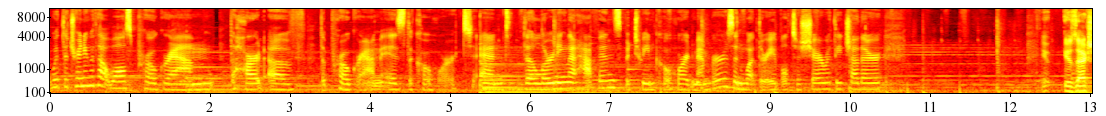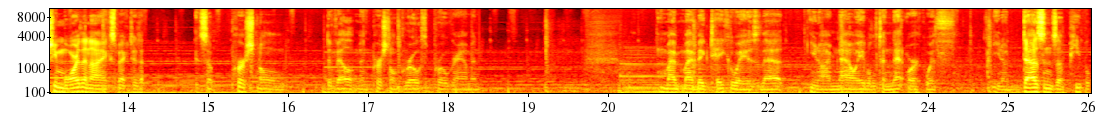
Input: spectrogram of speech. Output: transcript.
With the Training Without Walls program, the heart of the program is the cohort and the learning that happens between cohort members and what they're able to share with each other. It, it was actually more than I expected. It's a personal development, personal growth program. And my, my big takeaway is that, you know, I'm now able to network with, you know, dozens of people.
